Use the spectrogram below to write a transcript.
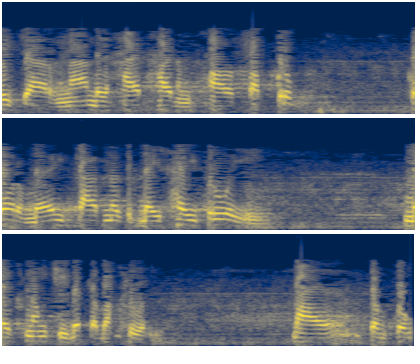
ពិចារណានៅហេតុហើយនឹងផលសពគ្រប់ក៏រំលែងកើតនៅសេចក្តីភ័យព្រួយនៅក្នុងជីវិតរបស់ខ្លួន ដែលកំពុង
